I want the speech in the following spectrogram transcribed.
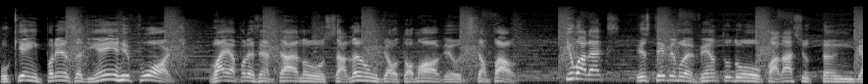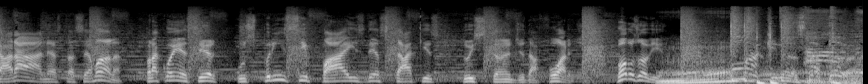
o que a empresa de Henry Ford vai apresentar no Salão de Automóvel de São Paulo. E o Alex esteve no evento do Palácio Tangará nesta semana para conhecer os principais destaques do estande da Ford. Vamos ouvir. Máquinas na Pan.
